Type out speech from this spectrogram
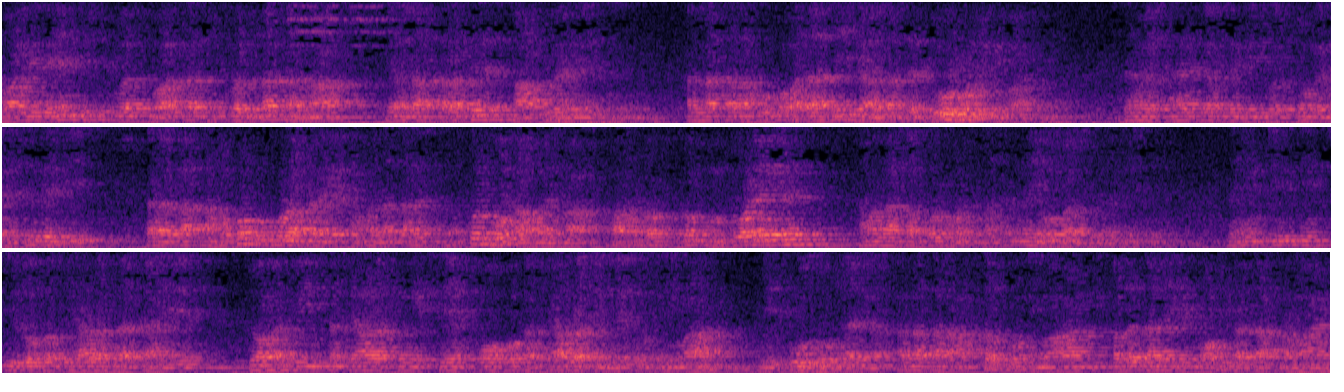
والدین کی خدمت والدہ کی خدمت نہ کرنا کہ اللہ تعالیٰ سے آپ رہنے کو۔ اللہ تعالیٰ کو ادا نہیں کیا، اللہ سے دور ہونے کی بات ہے۔ اس سے ہمیں چاہے کہ اپنے بیوی بچوں میں رہتے ہوئے بھی اگر اللہ کا حکم کو پورا کریں گے، تو ہم اللہ تعالیٰ خود ہوگا ہمارے پاس۔ اور حکم ہم توڑیں گے ہم اللہ کا قرب خود حاصل نہیں ہوگا اس کی سے۔ نہیں تین تین چیزوں کا خیال رکھنا چاہیے۔ جو آدمی کا خیال رکھیں گے کھیل کو کا خیال رکھیں گے، تو ایمان محفوظ ہو جائے گا اللہ تعالیٰ ہم سب کو ایمان کی قدر ڈالنے کے توفیق عطا فرمائے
